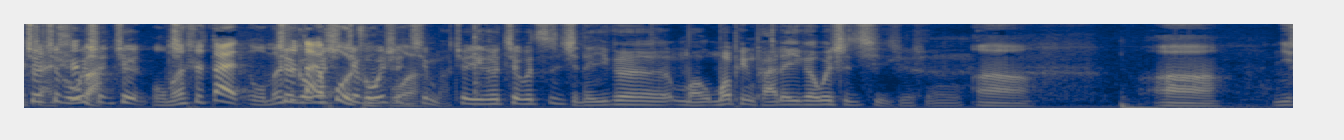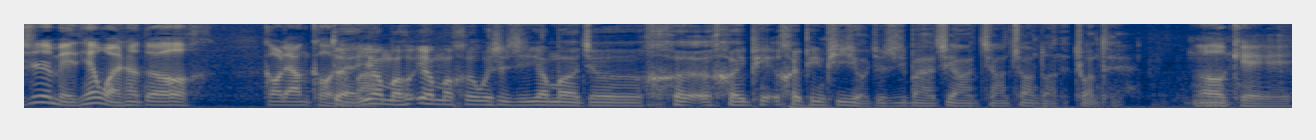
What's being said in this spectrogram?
就这个威士就我们是带我们是带货主威士忌嘛，就一个这个自己的一个某某品牌的一个威士忌，就是啊啊，你是每天晚上都要高两口的对，要么要么喝威士忌，要么就喝喝一瓶喝一瓶啤酒，就是一般这样这样这样的状态。OK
